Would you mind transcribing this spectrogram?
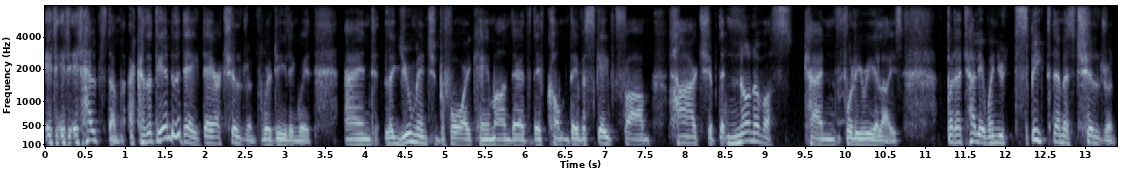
it, it, it helps them because at the end of the day they are children we're dealing with. And like you mentioned before I came on there that they've come they've escaped from hardship that none of us can fully realize. But I tell you when you speak to them as children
